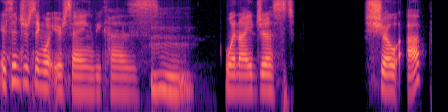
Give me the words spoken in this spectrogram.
It's interesting what you're saying because mm. when i just show up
